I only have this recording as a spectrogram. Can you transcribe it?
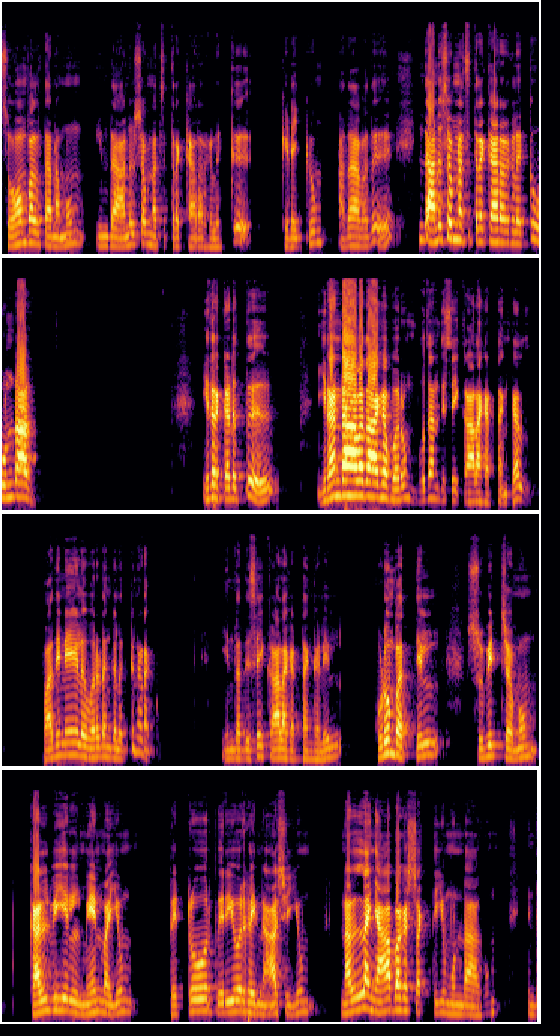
சோம்பல்தனமும் இந்த அனுஷம் நட்சத்திரக்காரர்களுக்கு கிடைக்கும். அதாவது இந்த அனுஷம் நட்சத்திரக்காரர்களுக்கு உண்டாகும். இதற்கடுத்து இரண்டாவதாக வரும் புதன் திசை காலகட்டங்கள் பதினேழு வருடங்களுக்கு நடக்கும். இந்த திசை காலகட்டங்களில் குடும்பத்தில் சுபிட்சமும் கல்வியில் மேன்மையும் பெற்றோர் பெரியோர்களின் ஆசையும் நல்ல ஞாபக சக்தியும் உண்டாகும் இந்த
